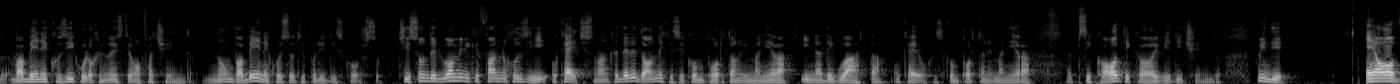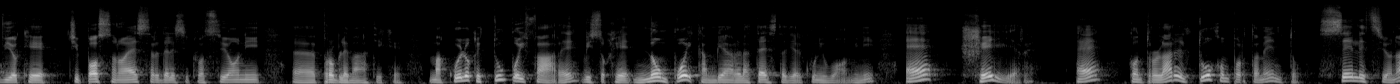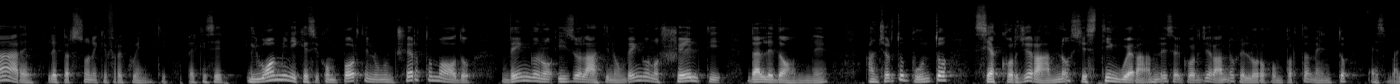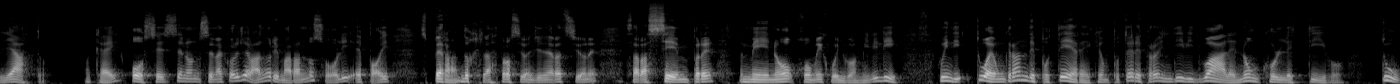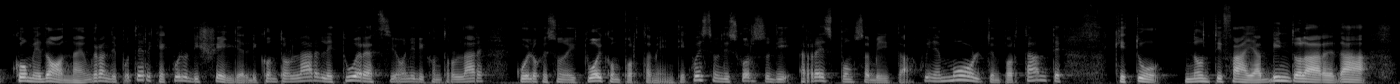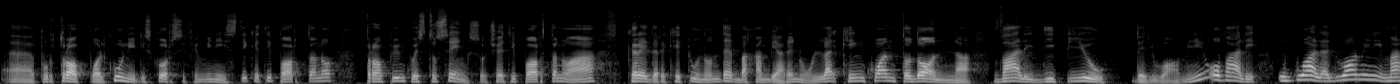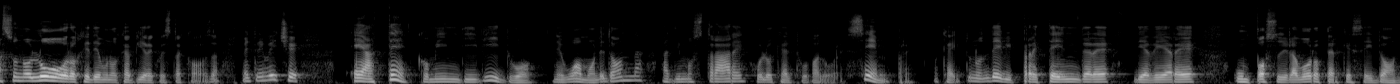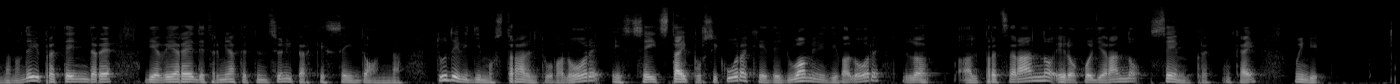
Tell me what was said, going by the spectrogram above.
va bene così quello che noi stiamo facendo. Non va bene questo tipo di discorso. Ci sono degli uomini che fanno così, ok, ci sono anche delle donne che si comportano in maniera inadeguata, ok, o che si comportano in maniera psicotica o via dicendo. Quindi È ovvio che ci possono essere delle situazioni eh, problematiche, ma quello che tu puoi fare, visto che non puoi cambiare la testa di alcuni uomini, è scegliere, è controllare il tuo comportamento, selezionare le persone che frequenti, perché se gli uomini che si comportano in un certo modo vengono isolati, non vengono scelti dalle donne, a un certo punto si accorgeranno, si estingueranno e si accorgeranno che il loro comportamento è sbagliato ok? O se, se, non se ne accorgeranno rimarranno soli e poi sperando che la prossima generazione sarà sempre meno come quegli uomini lì. Quindi tu hai un grande potere, che è un potere però individuale, non collettivo. Tu come donna hai un grande potere che è quello di scegliere, di controllare le tue reazioni, di controllare quello che sono i tuoi comportamenti. E questo è un discorso di responsabilità. Quindi è molto importante che tu non ti fai abbindolare da eh, purtroppo alcuni discorsi femministi che ti portano proprio in questo senso, cioè ti portano a credere che tu non debba cambiare nulla, che in quanto donna vali di più degli uomini o vali uguale agli uomini, ma sono loro che devono capire questa cosa, mentre invece è a te come individuo, né uomo né donna, a dimostrare quello che è il tuo valore, sempre. ok? Tu non devi pretendere di avere un posto di lavoro perché sei donna, non devi pretendere di avere determinate attenzioni perché sei donna. Tu devi dimostrare il tuo valore e sei, stai pur sicura che degli uomini di valore lo apprezzeranno e lo coglieranno sempre, ok? Quindi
